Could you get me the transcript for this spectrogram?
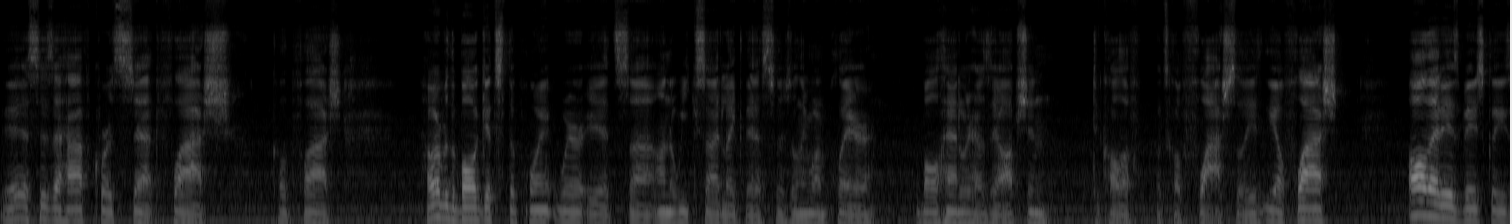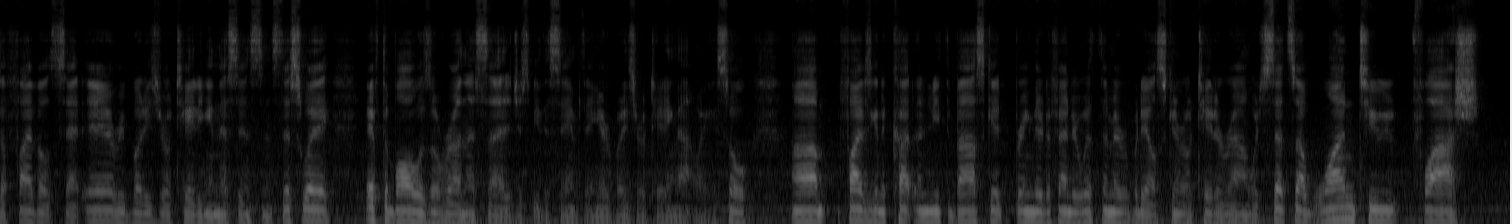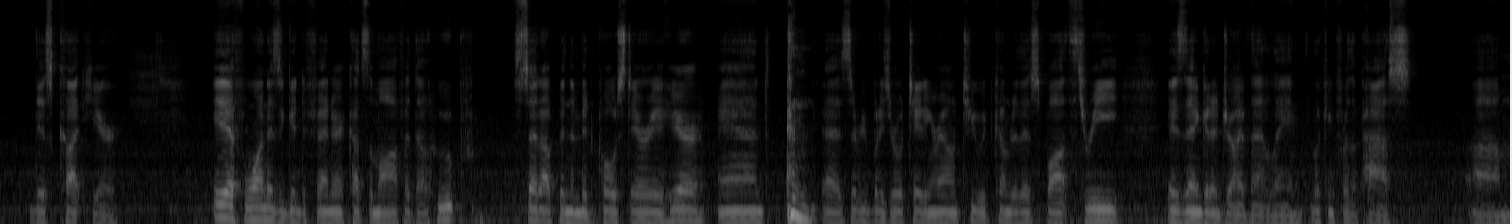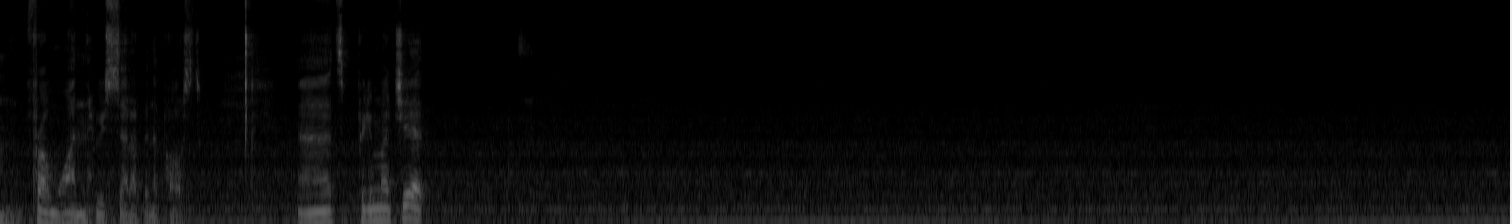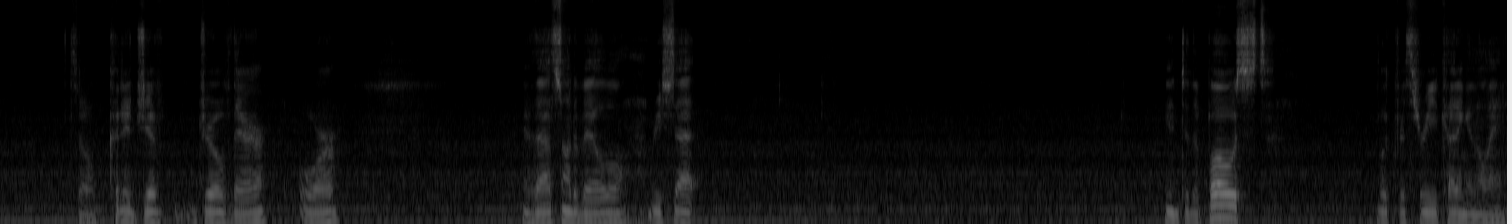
This is a half court set, flash, called flash. However, the ball gets to the point where it's uh, on the weak side like this. There's only one player. Ball handler has the option to call a what's called flash. So they yell flash. All that is basically is a five out set. Everybody's rotating in this instance this way. If the ball was over on this side, it'd just be the same thing. Everybody's rotating that way. So um, five is going to cut underneath the basket, bring their defender with them. Everybody else can rotate around, which sets up one, two, flash, this cut here. If one is a good defender, cuts them off at the hoop, set up in the mid post area here. And as everybody's rotating around, two would come to this spot. Three is then going to drive that lane, looking for the pass um, from one who's set up in the post. Uh, that's pretty much it. So could have drove there, or if that's not available, reset into the post, look for three cutting in the lane.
